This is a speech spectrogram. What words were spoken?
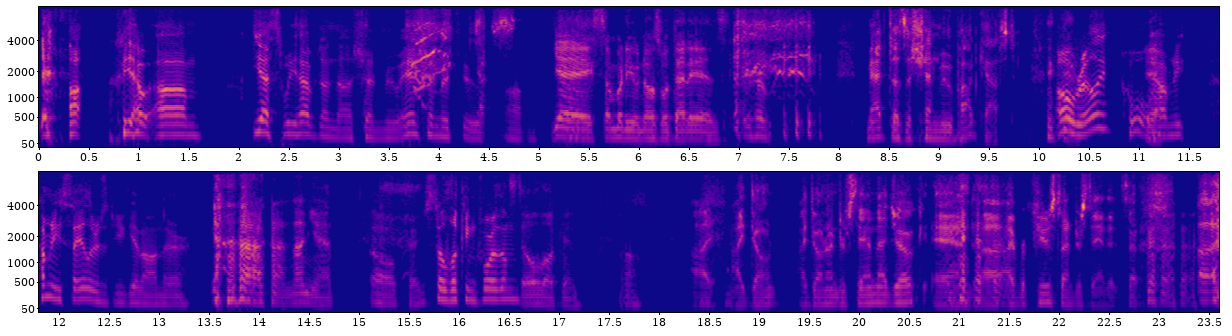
yeah. Um, yes, we have done uh, Shenmue and Shenmue 2. Yes. Um, Yay, somebody who knows what that is. we have Matt does a Shenmue podcast. Oh, really? Cool. Yeah. How many how many sailors do you get on there? None yet. Oh, okay. You Still looking for them? Still looking. I I don't I don't understand that joke and uh, I refuse to understand it. So uh,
